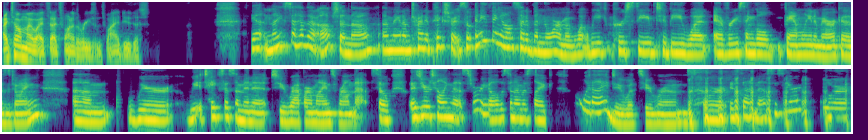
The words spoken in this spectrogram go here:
I tell my wife that's one of the reasons why I do this. Yeah, nice to have that option though. I mean, I'm trying to picture it. So anything outside of the norm of what we perceive to be what every single family in America is doing, um, we're we it takes us a minute to wrap our minds around that. So as you were telling that story, all of a sudden I was like, what would I do with two rooms? Or is that necessary? or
